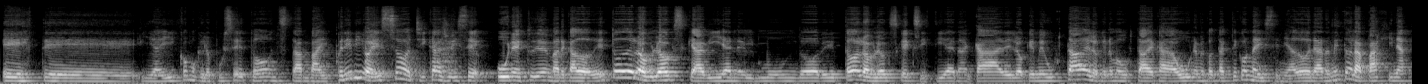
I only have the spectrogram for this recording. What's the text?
Este, y ahí como que lo puse todo en stand-by. Previo a eso, chicas, yo hice un estudio de mercado de todos los blogs que había en el mundo, de todos los blogs que existían acá, de lo que me gustaba, de lo que no me gustaba de cada uno. Me contacté con una diseñadora, armé toda la página.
